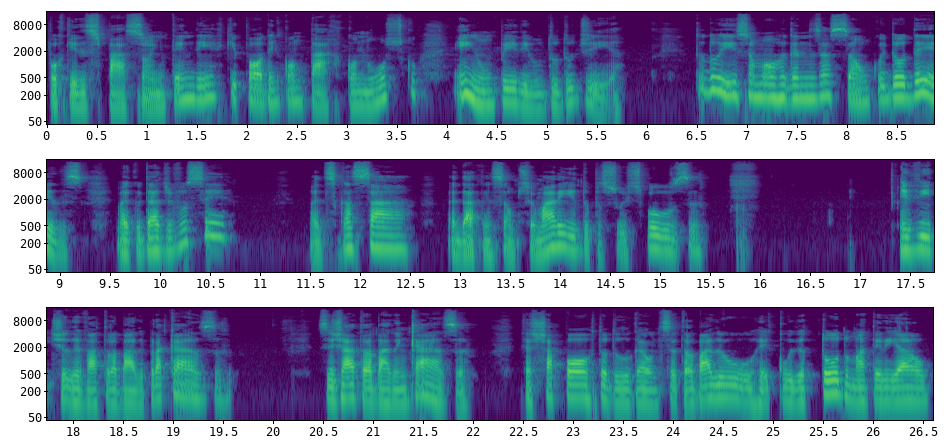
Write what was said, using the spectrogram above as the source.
porque eles passam a entender que podem contar conosco em um período do dia. Tudo isso é uma organização, cuidou deles, vai cuidar de você, vai descansar, vai dar atenção para seu marido, para sua esposa. Evite levar trabalho para casa. Se já trabalha em casa, fecha a porta do lugar onde você trabalhou, recolha todo o material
